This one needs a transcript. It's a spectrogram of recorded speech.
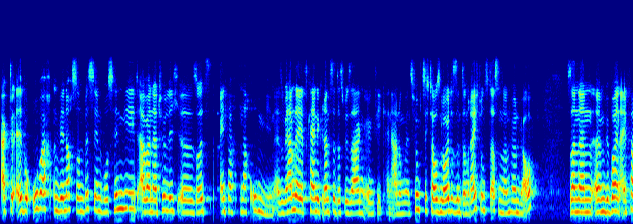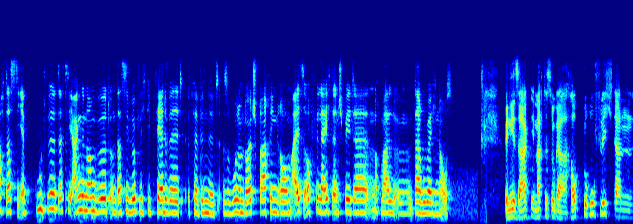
Aktuell beobachten wir noch so ein bisschen, wo es hingeht, aber natürlich äh, soll es einfach nach oben gehen. Also wir haben da jetzt keine Grenze, dass wir sagen, irgendwie, keine Ahnung, wenn es 50.000 Leute sind, dann reicht uns das und dann hören wir auf. Sondern ähm, wir wollen einfach, dass die App gut wird, dass sie angenommen wird und dass sie wirklich die Pferdewelt verbindet, sowohl im deutschsprachigen Raum als auch vielleicht dann später nochmal ähm, darüber hinaus. Wenn ihr sagt, ihr macht es sogar hauptberuflich, dann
